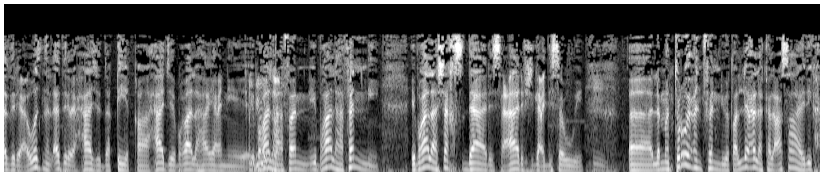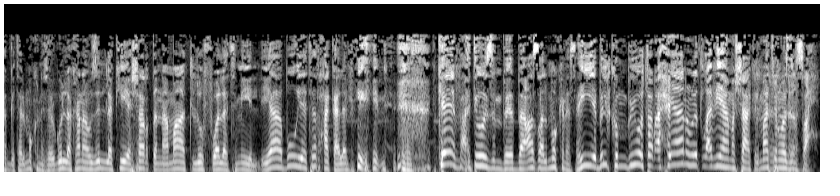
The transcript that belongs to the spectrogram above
الاذرعه وزن الاذرعه حاجة دقيقة حاجة يبغى لها يعني يبغى لها. فن يبغى لها فني يبغى لها شخص دارس عارف إيش قاعد يسوي. آه لما تروح عند فني ويطلع لك العصاية ديك حقت المكنسة يقول لك أنا أوزن لك هي شرط إنها ما تلف ولا تميل. يا أبويا تضحك على مين؟ كيف حتوزن بعصا المكنسة؟ هي بالكمبيوتر أحيانا ويطلع فيها مشاكل ما تنوزن صح.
